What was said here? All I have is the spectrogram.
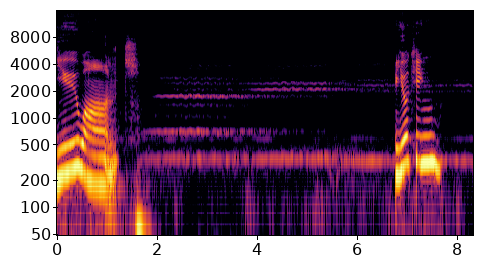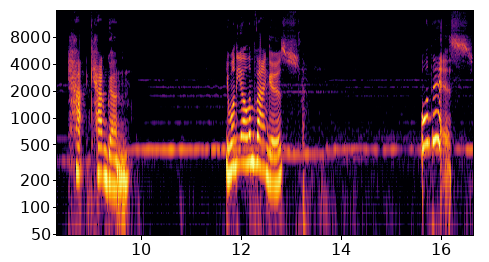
You want... King? Cat Cadgan. You want the Earl of Angus? want this.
